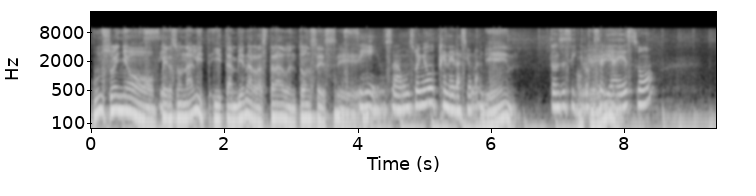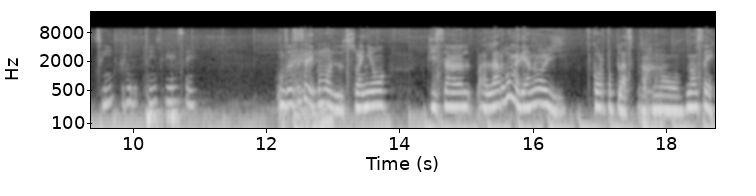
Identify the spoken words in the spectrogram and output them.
un sueño personal y, también arrastrado, entonces. Eh, sí, o sea, un sueño generacional. Bien. Entonces sí, creo que sería eso. Sí, creo, sí, sí, ese. Entonces ese sería como el sueño quizá a largo, mediano y corto plazo. no, no sé.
